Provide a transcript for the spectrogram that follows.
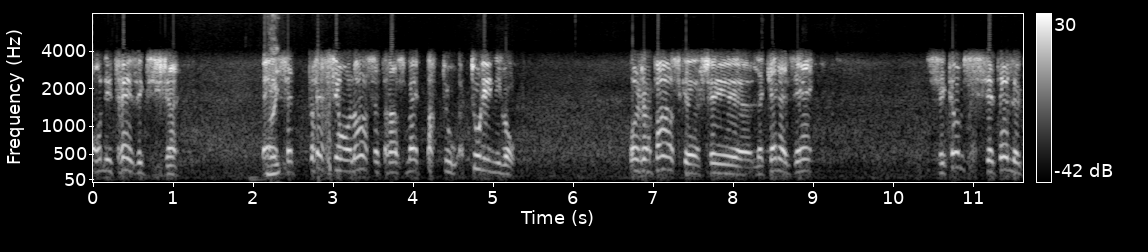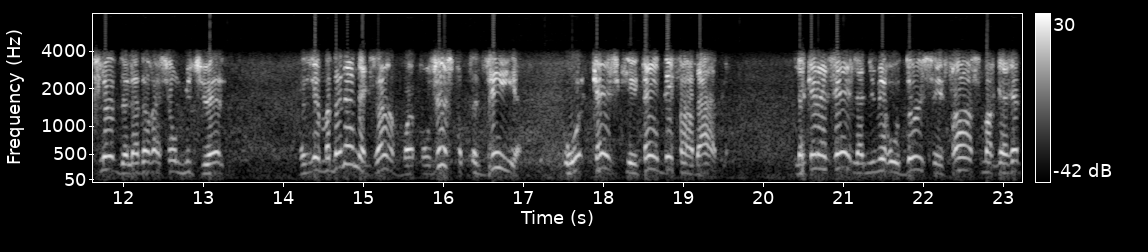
on est très exigeant. Ben, Oui. Cette pression-là se transmet partout, à tous les niveaux. Moi, je pense que chez euh, le Canadien, c'est comme si c'était le club de l'adoration mutuelle. Je veux dire, m'a donné un exemple, moi, pour juste pour te dire qu'est-ce qui est indéfendable. Le Canadien, la numéro 2, c'est France Margaret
